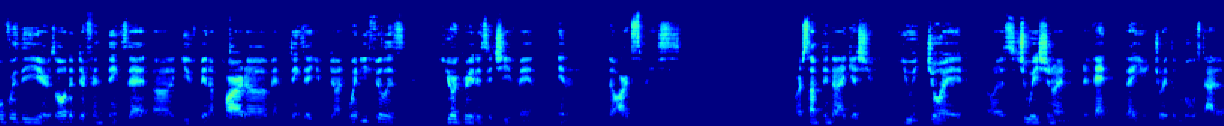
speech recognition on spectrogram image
over the years, all the different things that uh, you've been a part of and things that you've done? What do you feel is your greatest achievement in the art space, or something that I guess you you enjoyed, or a situation or an event that you enjoyed the most out of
